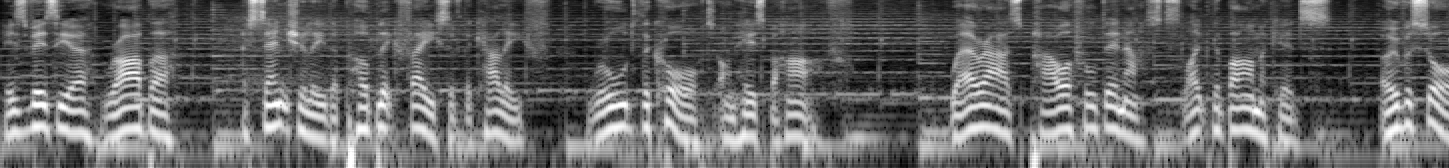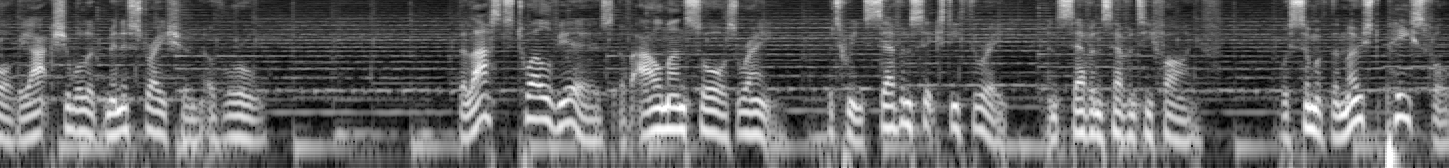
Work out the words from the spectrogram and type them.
His vizier, Rabah, essentially the public face of the caliph, ruled the court on his behalf, whereas powerful dynasts like the Barmakids oversaw the actual administration of rule. The last 12 years of Al-Mansur's reign, between 763 and 775, were some of the most peaceful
